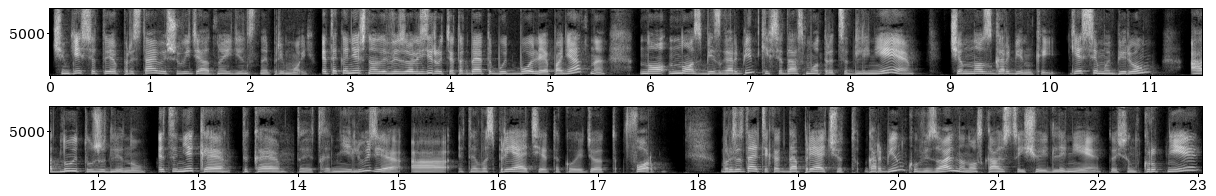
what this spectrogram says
чем если ты ее представишь в виде одной единственной прямой. Это, конечно, надо визуализировать, и тогда это будет более понятно, но нос без горбинки всегда смотрится длиннее, чем нос с горбинкой. Если мы берем одну и ту же длину. Это некая такая, это не иллюзия, а это восприятие такое идет форм. В результате, когда прячут горбинку, визуально нос кажется еще и длиннее. То есть он крупнее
